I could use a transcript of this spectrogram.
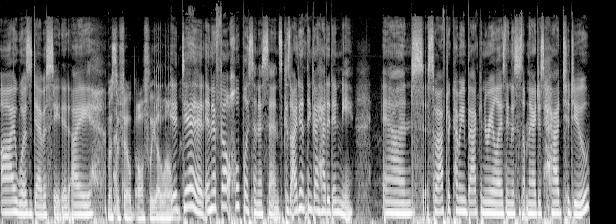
I was devastated. I Must have felt awfully alone. it did. And it felt hopeless in a sense because I didn't think I had it in me. And so after coming back and realizing this is something I just had to do,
